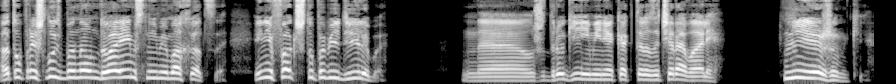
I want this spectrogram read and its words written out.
а то пришлось бы нам двоим с ними махаться, и не факт, что победили бы. Да уж, другие меня как-то разочаровали. Неженки.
